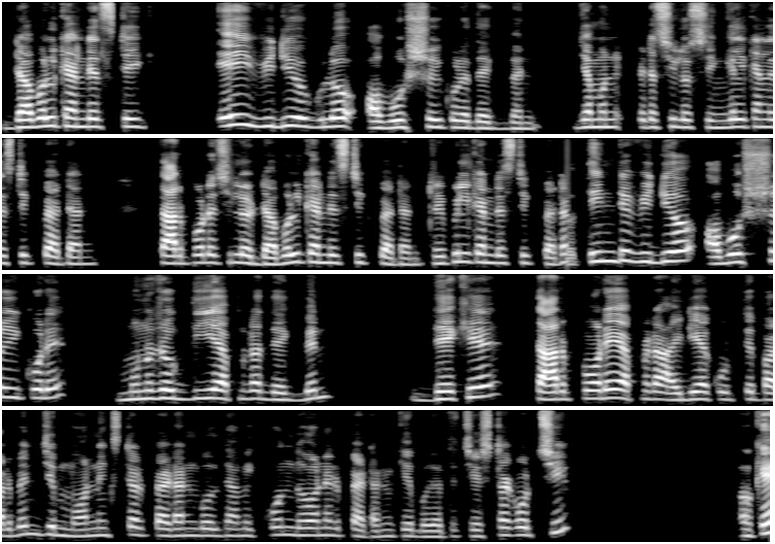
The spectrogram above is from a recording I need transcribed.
ডাবল ক্যান্ডেলস্টিক এই ভিডিওগুলো অবশ্যই করে দেখবেন। যেমন এটা ছিল সিঙ্গেল ক্যান্ডেলস্টিক প্যাটার্ন, তারপরে ছিল double candlestick pattern, triple candlestick pattern. তিনটে ভিডিও অবশ্যই করে মনোযোগ দিয়ে আপনারা দেখবেন। দেখে তারপরে আপনারা আইডিয়া করতে পারবেন যে মর্নিং স্টার প্যাটার্ন বলতে আমি কোন ধরনের প্যাটার্নকে বোঝাতে চেষ্টা করছি। ওকে?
